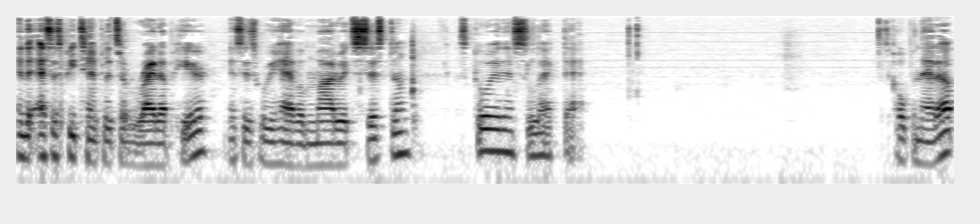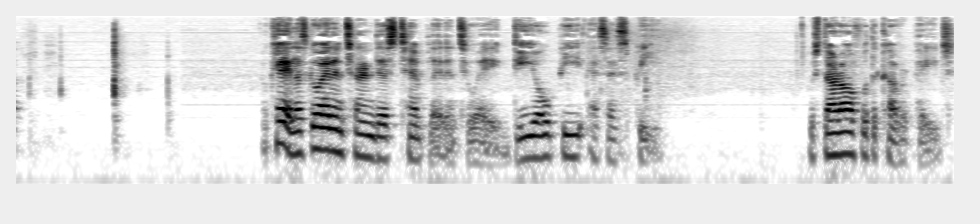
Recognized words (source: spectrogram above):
And the SSP templates are right up here. And since we have a moderate system, let's go ahead and select that. Let's open that up. Okay, let's go ahead and turn this template into a DOP SSP. We start off with the cover page.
